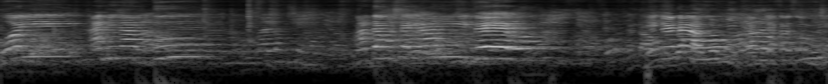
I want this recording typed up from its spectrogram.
Vuoi Amina Abdu? Madame Cheyani, vero? E che da un casumucci?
